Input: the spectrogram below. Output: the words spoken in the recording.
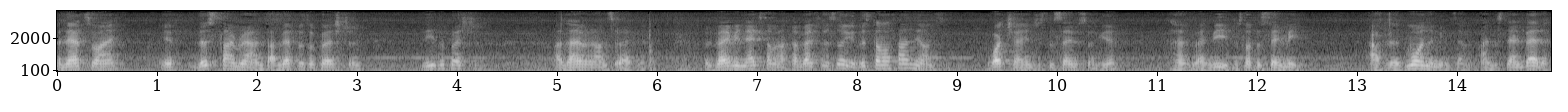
And that's why if this time round I'm left with a question, leave the question. I don't have an answer right now. But maybe next time when I come back to the sugya, this time I'll find the answer. What changed? It's the same sugya. Uh, like me, but it's not the same me. I've learned more in the meantime. I understand better.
